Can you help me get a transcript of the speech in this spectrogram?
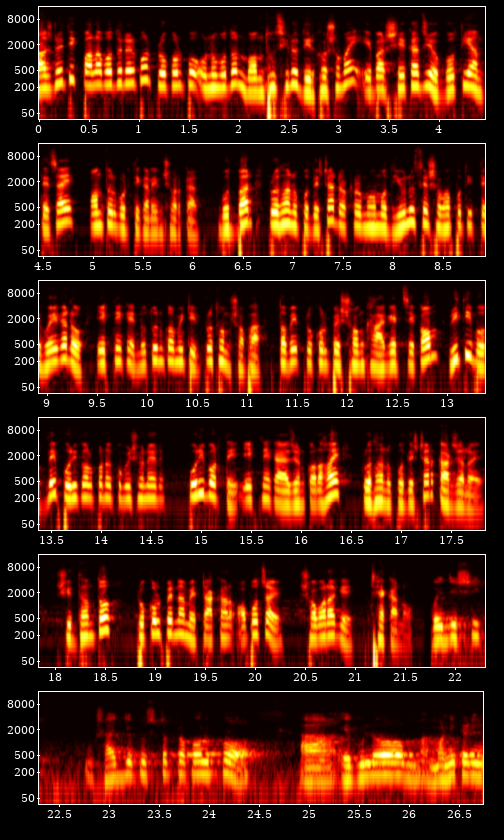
রাজনৈতিক পালাবদলের পর প্রকল্প অনুমোদন বন্ধ ছিল দীর্ঘ সময়। এবার সে কাজেও গতি আনতে চায় অন্তর্বর্তীকালীন সরকার। বুধবার প্রধান উপদেষ্টা ডক্টর মোহাম্মদ ইউনুসের সভাপতিত্বে হয়ে গেল একনেকের নতুন কমিটির প্রথম সভা। তবে প্রকল্পের সংখ্যা আগের চেয়ে কম। রীতি বদলে পরিকল্পনা কমিশনের পরিবর্তে একনেক আয়োজন করা হয় প্রধান উপদেষ্টার কার্যালয়ে। সিদ্ধান্ত, প্রকল্পের নামে টাকার অপচয় সবার আগে ঠেকানো। বৈদেশিক সাহায্যপুষ্ট প্রকল্প এগুলো মনিটরিং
